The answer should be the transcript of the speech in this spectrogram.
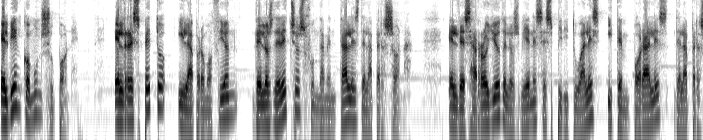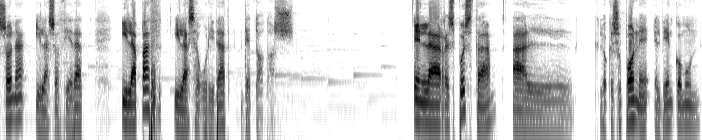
El bien común supone el respeto y la promoción de los derechos fundamentales de la persona, el desarrollo de los bienes espirituales y temporales de la persona y la sociedad, y la paz y la seguridad de todos. En la respuesta al lo que supone el bien común,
